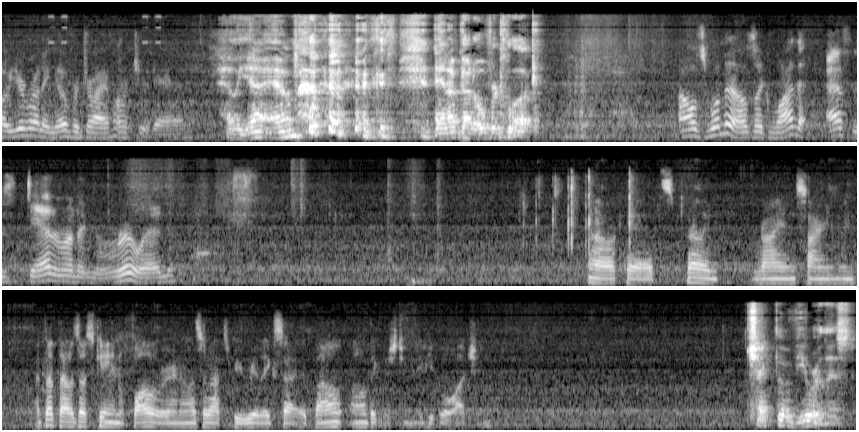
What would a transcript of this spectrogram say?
Oh, you're running overdrive, aren't you, Dan? Hell yeah, I am. and I've got overclock. I was wondering. I was like, why the f is Dan running ruin? Oh, okay. It's probably Ryan Simon. I thought that was us getting a follower, and I was about to be really excited, but I don't, I don't think there's too many people watching. Check the viewer list.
